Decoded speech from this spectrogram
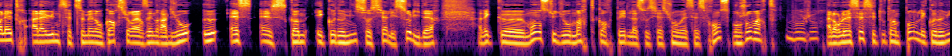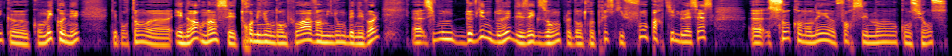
trois lettres à la une cette semaine encore sur RZN Radio, ESS comme économie sociale et solidaire. Avec euh, moi en studio, Marthe Corpé de l'association ESS France. Bonjour Marthe. Bonjour. Alors l'ESS, c'est tout un pan de l'économie qu'on méconnaît, qui est pourtant euh, énorme. Hein. c'est 3 millions d'emplois, 20 millions de bénévoles. Euh, si vous deviez nous donner des exemples d'entreprises qui font partie de l'ESS sans qu'on en ait forcément conscience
